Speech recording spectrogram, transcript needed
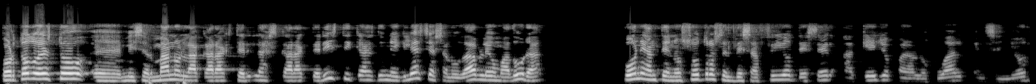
Por todo esto, eh, mis hermanos, las características de una iglesia saludable o madura pone ante nosotros el desafío de ser aquello para lo cual el Señor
